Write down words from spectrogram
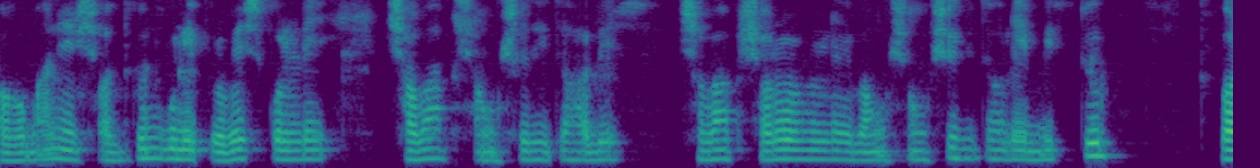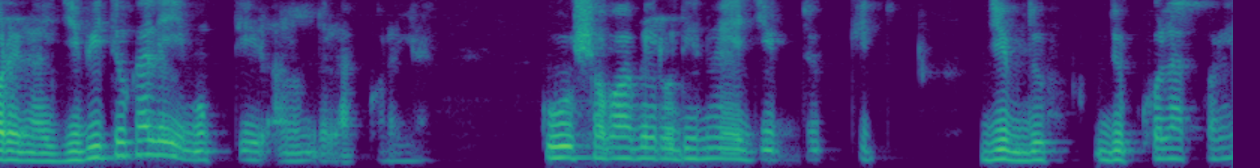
ভগবানের সদ্গুণগুলি প্রবেশ করলে স্বভাব সংশোধিত হবে। স্বভাব সরল হলে এবং সংশোধিত হলে মৃত্যুর পরে নয়, জীবিতকালেই মুক্তির আনন্দ লাভ করা যায়। কুস্বভাবের অধীনে জীব দুঃখিত, জীব দুঃখ লাভ করে।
